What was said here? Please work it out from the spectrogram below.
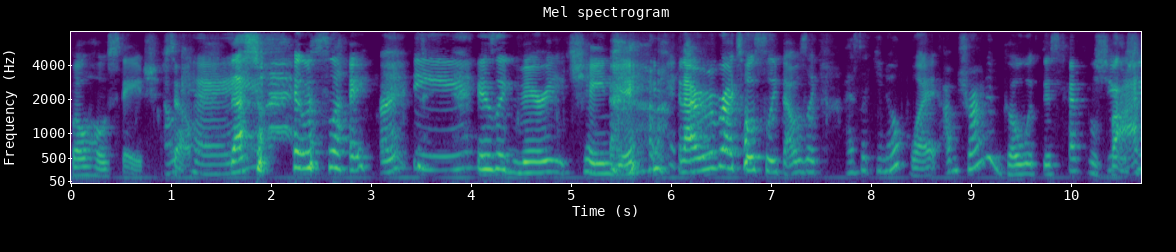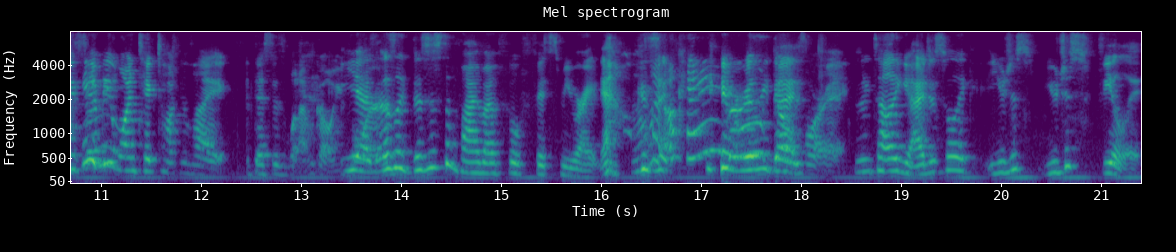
boho stage. So Okay. that's why it was like earthy. it was like very changing. And I remember I told Sleep that I was like I was like you know what? I'm trying to go with this type of She, vibe she sent me one TikTok and like, this is what I'm going for. yes for. I was like this is the vibe I feel fits me right now like, okay, it really does. for it. I'm telling you, I just feel like you just you just feel it.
